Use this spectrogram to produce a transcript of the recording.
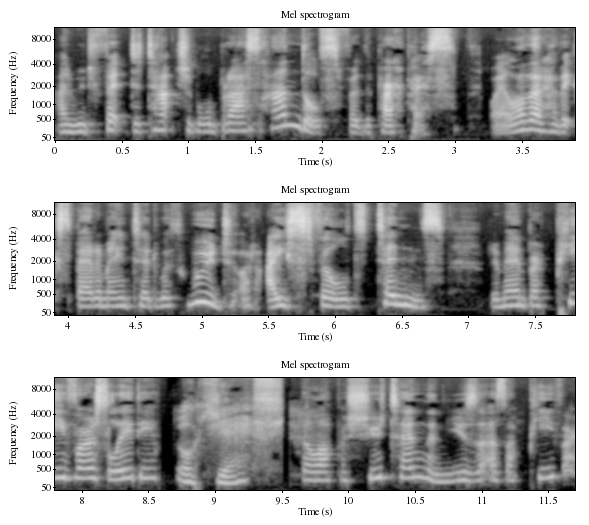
and would fit detachable brass handles for the purpose, while others have experimented with wood or ice filled tins. Remember Peever's lady? Oh, yes. Fill up a shoe tin and use it as a peever.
